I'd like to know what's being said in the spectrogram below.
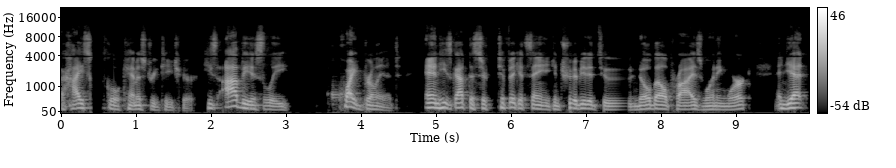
a high school chemistry teacher? He's obviously quite brilliant and he's got the certificate saying he contributed to Nobel Prize winning work, and yet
